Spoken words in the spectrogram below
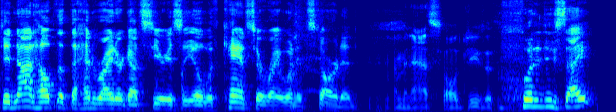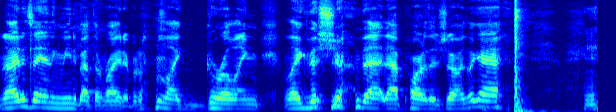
did not help that the head writer got seriously ill with cancer right when it started. I'm an asshole. Jesus. What did you say? No, I didn't say anything mean about the writer, but I'm like grilling like the show that that part of the show. I was like, eh.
